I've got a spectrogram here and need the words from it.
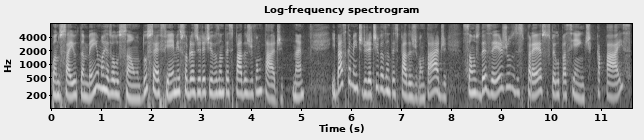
quando saiu também uma resolução do CFM sobre as diretivas antecipadas de vontade, né? E basicamente, diretivas antecipadas de vontade são os desejos expressos pelo paciente capaz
